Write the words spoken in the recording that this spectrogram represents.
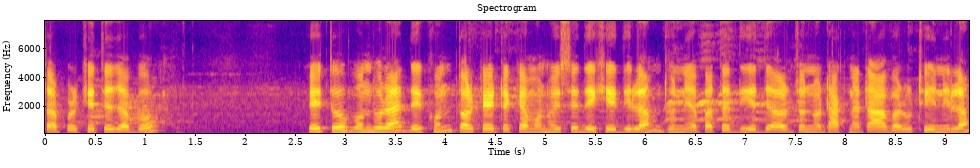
তারপর খেতে যাব। এই তো বন্ধুরা, দেখুন তরকারিটা কেমন হয়েছে, দেখিয়ে দিলাম। ধনিয়া পাতা দিয়ে দেওয়ার জন্য ঢাকনাটা আবার উঠিয়ে নিলাম।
